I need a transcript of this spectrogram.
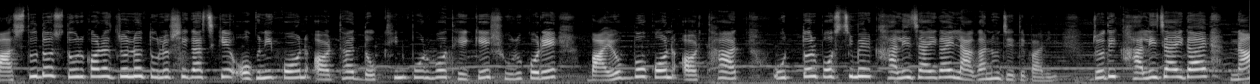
বাস্তুদোষ দূর করার জন্য তুলসী গাছকে অগ্নিকোণ অর্থাৎ দক্ষিণ পূর্ব থেকে শুরু করে বায়ব্য কোণ অর্থাৎ উত্তর পশ্চিমের খালি জায়গায় লাগানো যেতে পারে। যদি খালি জায়গায় না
